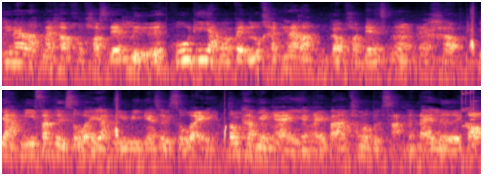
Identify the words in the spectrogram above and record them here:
ที่น่ารักนะครับของคอสเดนหรือผู้ที่อยากมาเป็นลูกค้าที่น่ารักกับคอสเดนนะครับอยากมีฟันสวยๆอยากมีวีเนียสวยๆต้องทำยังไงยังไงบ้างเข้ามาปรึกษากันได้เลย ก็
